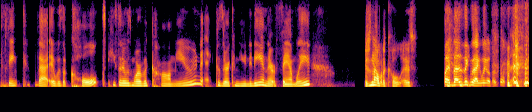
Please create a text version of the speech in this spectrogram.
think that it was a cult. He said it was more of a commune because they're a community and they're a family. Isn't that what a cult is? But that's exactly what a cult is.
